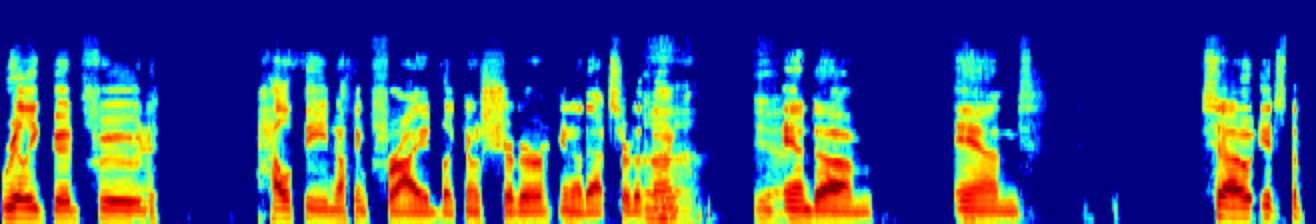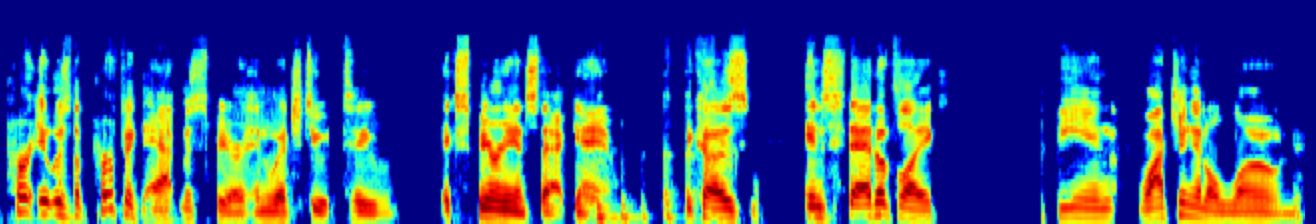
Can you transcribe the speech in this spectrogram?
really good food, healthy, nothing fried, like no sugar, you know, that sort of thing. Uh, yeah. and um and so it's the per it was the perfect atmosphere in which to to experience that game because instead of like being watching it alone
